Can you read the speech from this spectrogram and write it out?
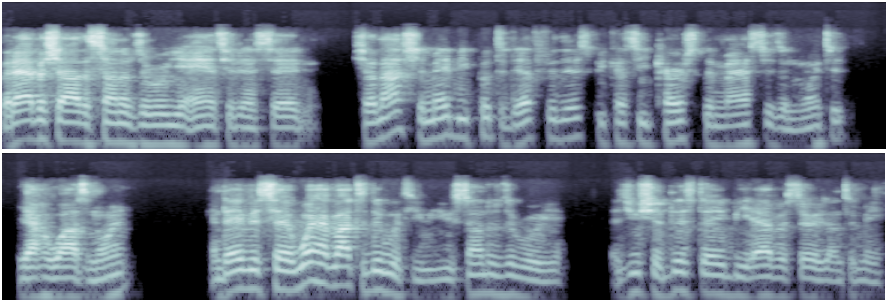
But Abishai the son of Zeruiah answered and said, Shall not Shimei be put to death for this, because he cursed the master's anointed, Yahweh's anointed? And David said, What have I to do with you, you son of Zeruiah, that you should this day be adversaries unto me?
